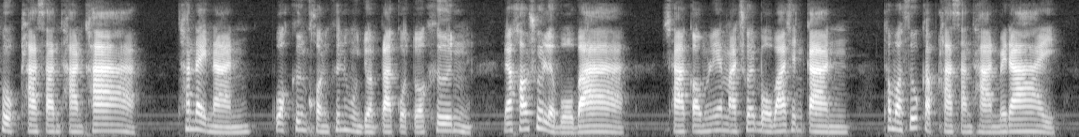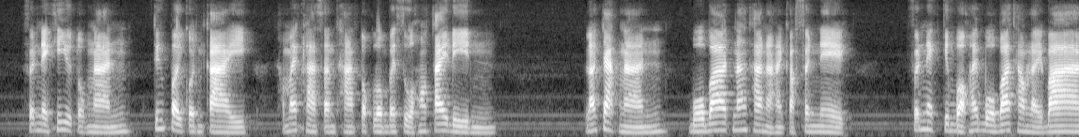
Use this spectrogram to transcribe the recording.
ถูกคลาซานทานฆ่า ท่านใดนั้นพวกครึ่งคนขึ้นหุ่นยนต์ปรากฏตัวขึ้น แล้วเขาช่วยเหลือโบบาชากอมเลียนมาช่วยโบบาเช่นกันทั้งหมดสู้กับคลาซันทานไม่ได้ เฟนเนกที่อยู่ตรงนั้นจึงเปิดกลไกทำให้คลาซันทานตกลงไปสู่ห้องใต้ดิน หลังจากนั้นโบบานั่งทานอาหารกับเฟนเนก เฟนเนกจึงบอกให้โบบาทำอะไรบ้าง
